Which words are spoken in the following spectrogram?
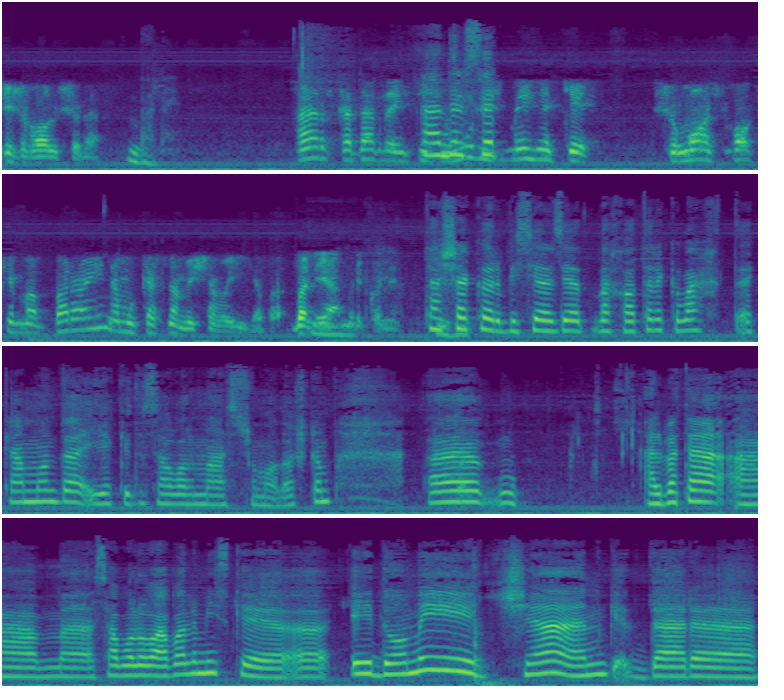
اشغال شده. بله. هر قدر رئیس جمهورش میگه که شما از خاک ما براین اما کس نمی‌شوید بله امر کنید تشکر بسیار زیاد. به خاطر که وقت کم مونده یکی دو سوال ما از شما داشتم. البته سوال اول میست که ادامه جنگ در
